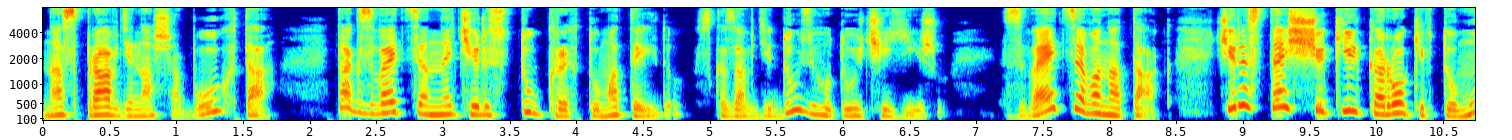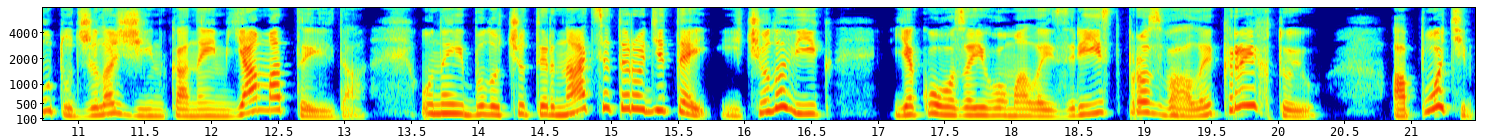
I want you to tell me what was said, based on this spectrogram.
Насправді наша бухта так зветься не через ту крихту Матильду, сказав дідусь, готуючи їжу. Зветься вона так через те, що кілька років тому тут жила жінка на ім'я Матильда. У неї було 14 дітей і чоловік, якого за його малий зріст прозвали Крихтою. А потім,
